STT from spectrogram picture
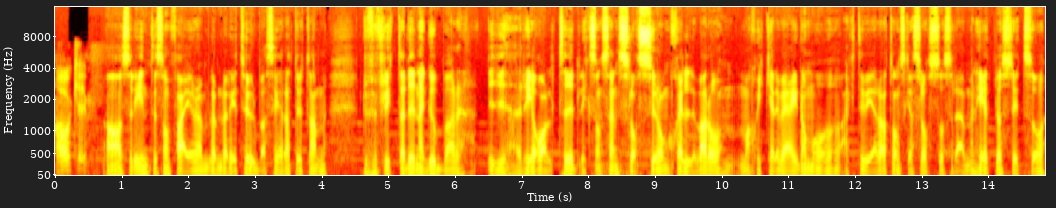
Ja, okej. Okay. Ja, så det är inte som Fire Emblem där det är turbaserat utan du förflyttar dina gubbar i realtid liksom. Sen slåss ju de själva då. Man skickar iväg dem och aktiverar att de ska slåss och sådär. Men helt plötsligt så,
